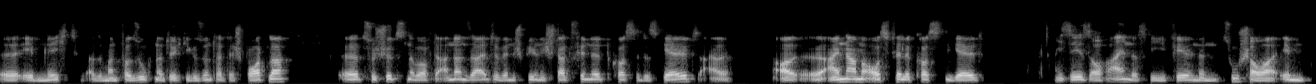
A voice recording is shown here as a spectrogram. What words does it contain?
eben nicht. Also man versucht natürlich die Gesundheit der Sportler zu schützen, aber auf der anderen Seite, wenn ein Spiel nicht stattfindet, kostet es Geld. Einnahmeausfälle kosten Geld. Ich sehe es auch ein, dass die fehlenden Zuschauer im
